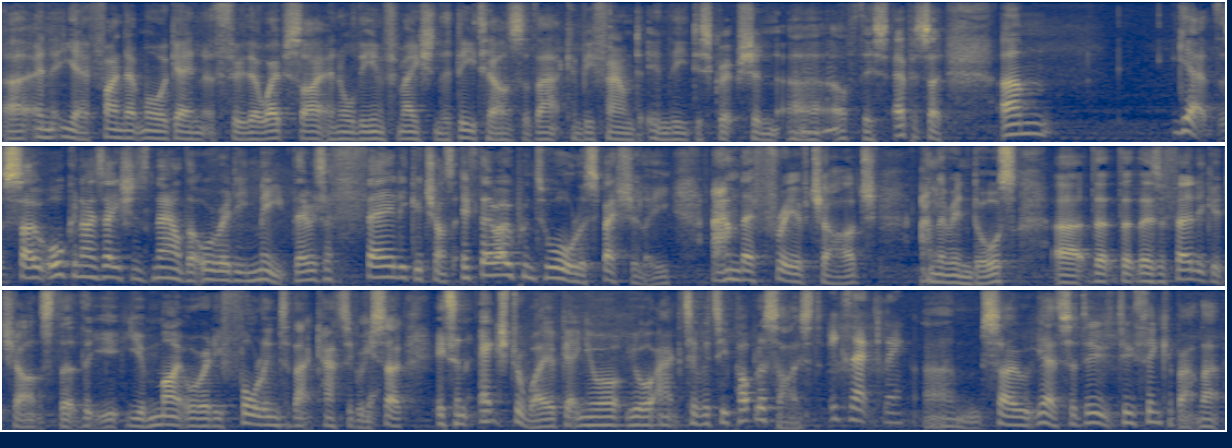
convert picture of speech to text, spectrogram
Uh, and yeah, find out more again through their website, and all the information, the details of that can be found in the description uh, of this episode. Um, yeah, so organisations now that already meet, there is a fairly good chance, if they're open to all, especially, and they're free of charge, and they're indoors, uh, that, that there's a fairly good chance that, that you, you might already fall into that category. Yeah. So it's an extra way of getting your, your activity publicised. Exactly. Um, so yeah, so do do think about that.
